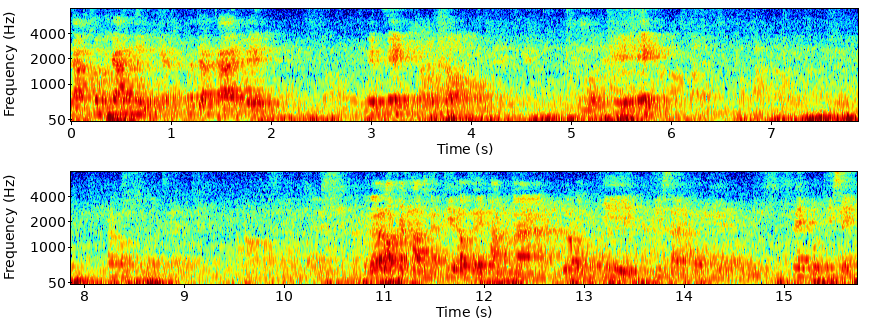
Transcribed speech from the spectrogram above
จากสมการหนึ่งเนี่ยก็จะกลายเป็น mx กับ2บวก kx เท่ากับศูนแล้วเราก็ทำแบบที่เราเคยทำมาเรื่องบทที่ที่สามในบทที่สี่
